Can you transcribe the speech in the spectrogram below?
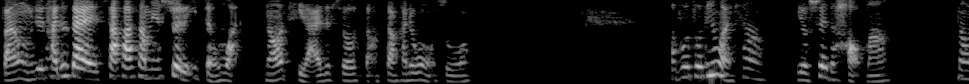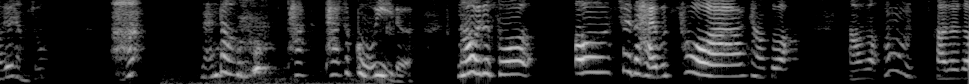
反正我们就他就在沙发上面睡了一整晚，然后起来的时候早上他就问我说：“老婆，昨天晚上有睡得好吗？”那我就想说啊，难道他他是故意的？然后我就说。哦，睡得还不错啊，这样说，然后说，嗯，然后他说，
